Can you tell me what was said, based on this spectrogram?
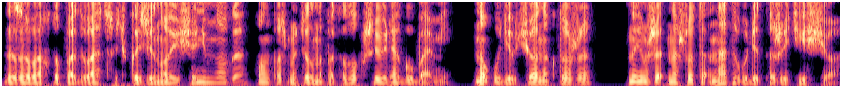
Да за вахту по 20, в казино еще немного». Он посмотрел на потолок, шевеля губами. «Ну, у девчонок тоже. Но им же на что-то надо будет жить еще».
